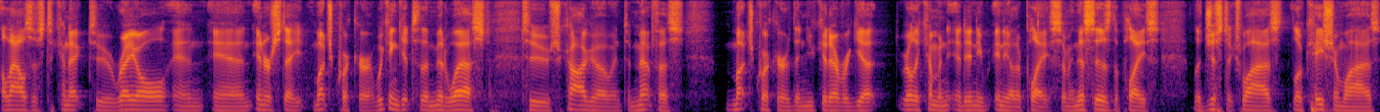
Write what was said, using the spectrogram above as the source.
allows us to connect to rail and, and interstate much quicker. We can get to the Midwest, to Chicago, and to Memphis much quicker than you could ever get really coming at any any other place. I mean, this is the place, logistics wise, location wise,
